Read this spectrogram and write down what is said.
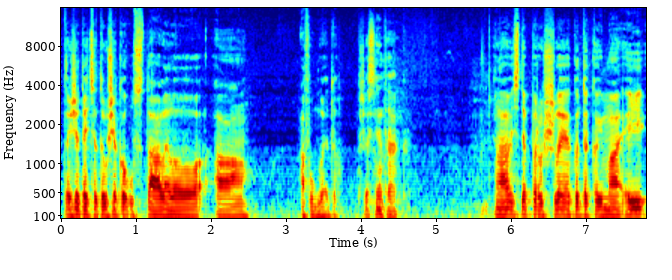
Takže teď se to už jako ustálilo a, a funguje to. Přesně tak. A vy jste prošli jako takovýma i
